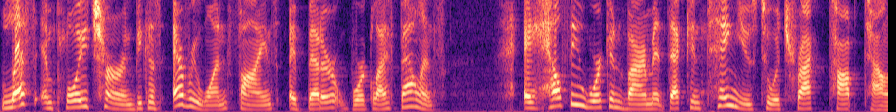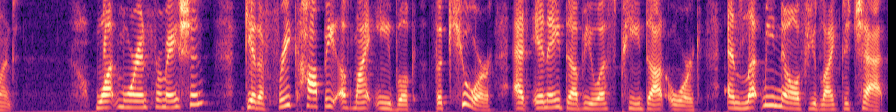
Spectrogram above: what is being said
Less employee churn because everyone finds a better work life balance. A healthy work environment that continues to attract top talent. Want more information? Get a free copy of my ebook, The Cure, at nawsp.org and let me know if you'd like to chat.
